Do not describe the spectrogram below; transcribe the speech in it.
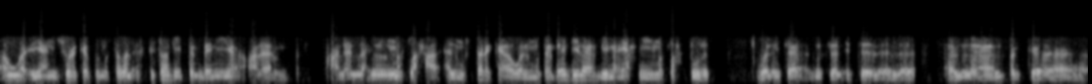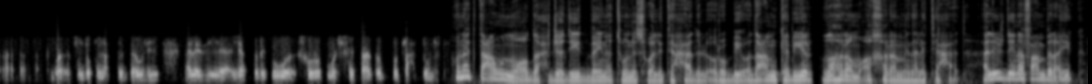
أو يعني شركاء في المستوى الاقتصادي تنبني على على المصلحة المشتركة والمتبادلة بما يحمي مصلحة تونس وليس مثل البنك صندوق النقد الدولي الذي يفرض شروط مجحفه ضد مصلحة تونس. هناك تعاون واضح جديد بين تونس والاتحاد الأوروبي ودعم كبير ظهر مؤخرا من الاتحاد، هل يجدي نفعا برأيك؟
